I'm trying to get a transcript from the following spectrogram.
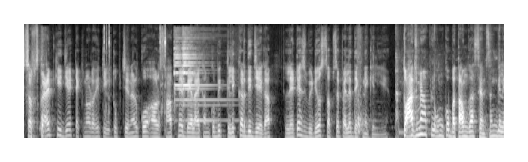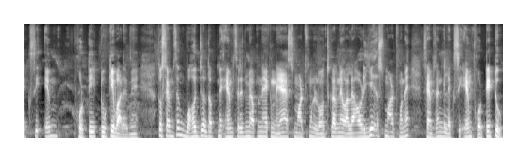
सब्सक्राइब कीजिए टेक्नोरोहित यूट्यूब चैनल को और साथ में बेल आइकन को भी क्लिक कर दीजिएगा लेटेस्ट वीडियो सबसे पहले देखने के लिए। तो आज मैं आप लोगों को बताऊँगा Samsung Galaxy M forty two के बारे में। तो सैमसंग बहुत जल्द अपने एम सीरीज़ में अपने एक नया स्मार्टफ़ोन लॉन्च करने वाला है और ये स्मार्टफ़ोन है Samsung Galaxy M forty two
